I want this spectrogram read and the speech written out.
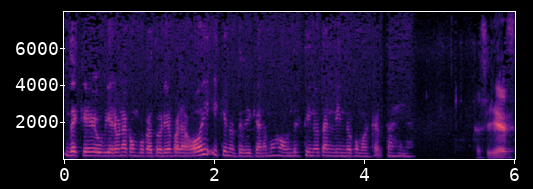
de que hubiera una convocatoria para hoy y que nos dedicáramos a un destino tan lindo como es Cartagena. Así es.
